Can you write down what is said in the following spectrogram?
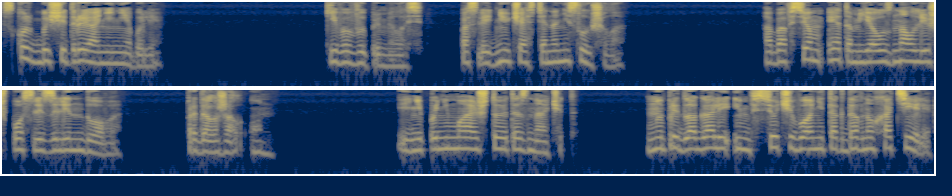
сколько бы щедры они не были». Кива выпрямилась. Последнюю часть она не слышала. «Обо всем этом я узнал лишь после Залиндова», — продолжал он. «И не понимаю, что это значит. Мы предлагали им все, чего они так давно хотели,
